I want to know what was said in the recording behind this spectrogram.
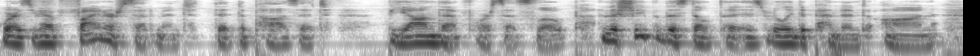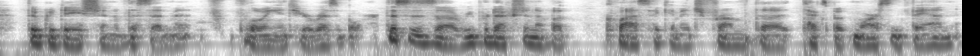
Whereas you have finer sediment that deposit beyond that foreset slope. And the shape of this delta is really dependent on the gradation of the sediment flowing into your reservoir. This is a reproduction of a classic image from the textbook Morris and Fan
